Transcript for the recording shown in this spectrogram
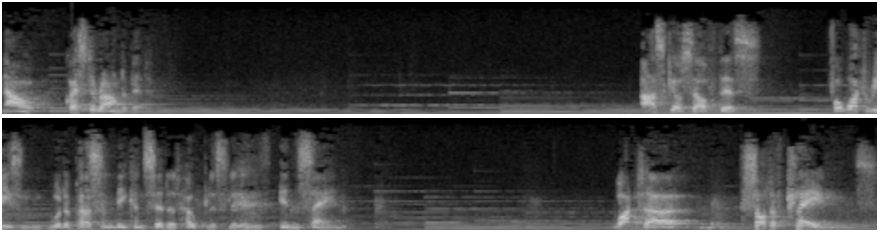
Now, quest around a bit. Ask yourself this. For what reason would a person be considered hopelessly insane? What uh, sort of claims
